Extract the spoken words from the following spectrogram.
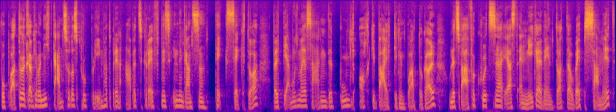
Wo Portugal, glaube ich, aber nicht ganz so das Problem hat bei den Arbeitskräften, ist in dem ganzen Tech-Sektor, weil der, muss man ja sagen, der boomt auch gewaltig in Portugal. Und jetzt war vor kurzem ja erst ein Mega-Event dort, der Web Summit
